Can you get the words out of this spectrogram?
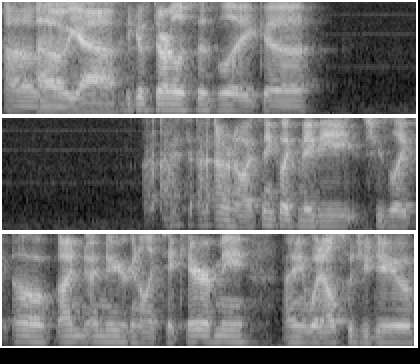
Um, Oh yeah. because Darla says like uh I, th- I don't know i think like maybe she's like oh I, I knew you're gonna like take care of me i mean what else would you do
